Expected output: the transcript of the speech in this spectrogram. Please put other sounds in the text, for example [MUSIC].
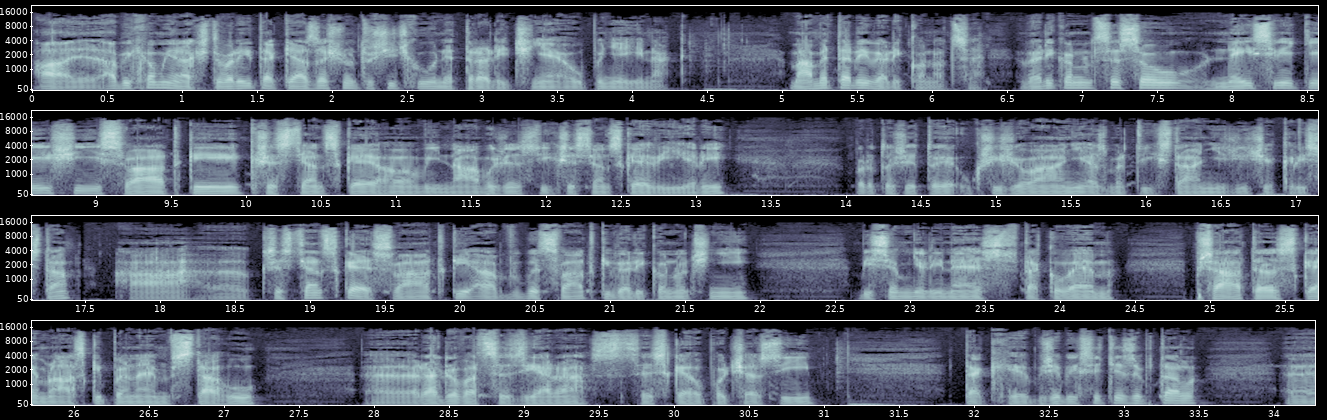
A abychom je naštvali, tak já začnu trošičku netradičně a úplně jinak. Máme tady Velikonoce. Velikonoce jsou nejsvětější svátky křesťanského náboženství, křesťanské víry, protože to je ukřižování a zmrtvých stání Ježíše Krista. A e, křesťanské svátky a vůbec svátky velikonoční by se měly nést v takovém přátelském, láskyplném vztahu, e, radovat se z jara, z hezkého počasí, tak e, že bych se tě zeptal,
